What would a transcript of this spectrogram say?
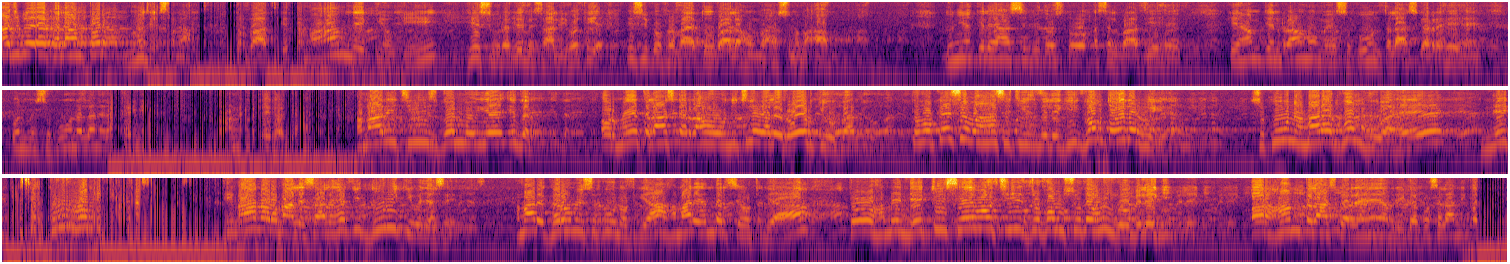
آج میرا کلام پڑھ، مجھے سنا۔ تو بات یہ تمام نیکیوں کی یہ صورت مثالی ہوتی ہے۔ اسی کو فرمایا تو بالحم حسن آپ دنیا کے لحاظ سے بھی دوستو، اصل بات یہ ہے کہ ہم جن راہوں میں سکون تلاش کر رہے ہیں، ان میں سکون اللہ نے رکھا ہی نہیں۔ ملے گا کیا؟ ہماری چیز گم ہوئی ہے ادھر، اور میں تلاش کر رہا ہوں نچلے والے روڈ کے اوپر، تو وہ کیسے وہاں سے چیز ملے گی؟ گم تو ادھر ہوئی ہے۔ سکون ہمارا گم ہوا ہے، نیکی سے دور ہونے کی وجہ سے۔ ایمان اور مال صالحہ کی دوری کی وجہ سے۔ ہمارے گھروں میں سکون اٹھ گیا، ہمارے اندر سے اٹھ گیا، تو ہمیں نیکی سے وہ چیز جو گم شدہ ہوئی وہ ملے گی۔ اور ہم تلاش کر رہے ہیں امریکہ کو سلامی کرنے۔ میں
